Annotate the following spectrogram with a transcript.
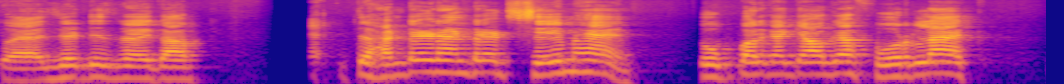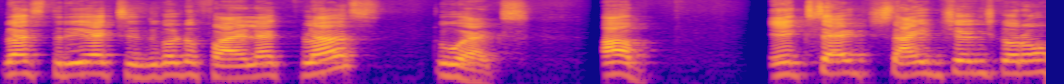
तो एज इट इज़ रहेगा। हंड्रेड हंड्रेड सेम है तो ऊपर का क्या हो गया? Four lakh plus three x is equal to five lakh plus two x अब एक साइड साइड चेंज करो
